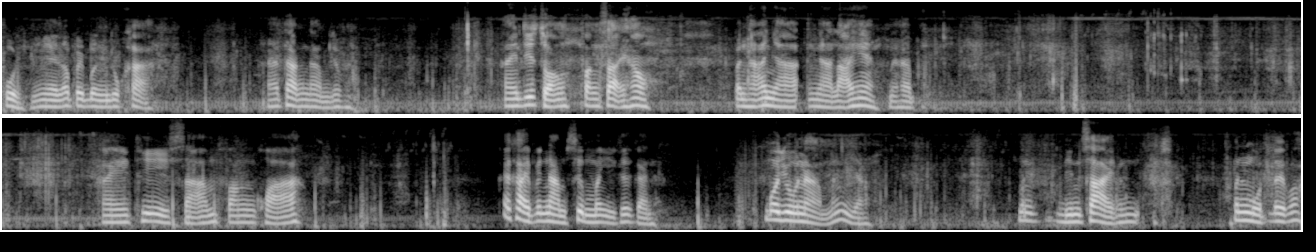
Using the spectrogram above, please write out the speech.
ปุ่นยังไงเราไปเบิ่งยุคขาหาทางนำอยู่ให้ที่สองฝั่งซ้ายเฮา ปัญหาหญ้าหญ้าหลายแห้งนะครับ ให้ที่สามฝั่งขวาคล้ายๆเป็นน้ำซึมมาอีกคือกันบ่อยู่น้ำมันอย่างมันดินทรายมัน มันหมดเลยปะ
